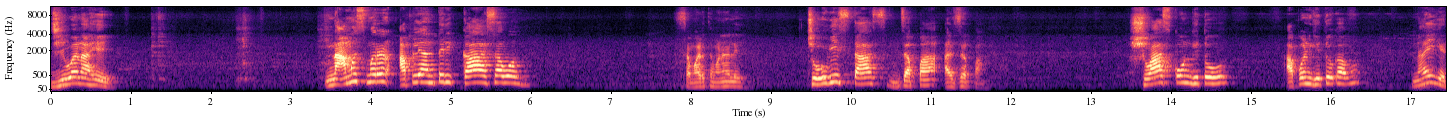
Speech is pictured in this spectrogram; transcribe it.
जीवन आहे. नामस्मरण आपल्या अंतरी का असावं? समर्थ म्हणाले चोवीस तास जपा अजपा. श्वास कोण घेतो? आपण घेतो का हो? नाही घेत.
